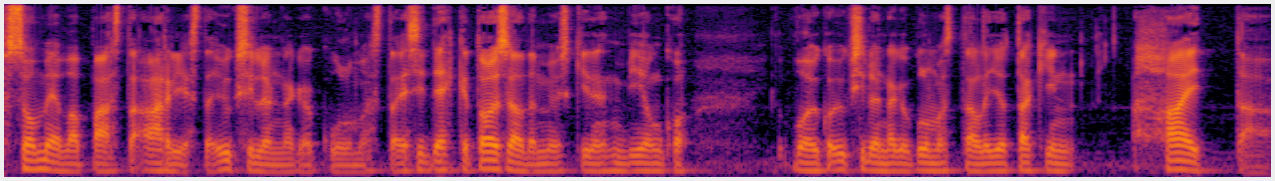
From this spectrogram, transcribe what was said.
somevapaasta arjesta yksilön näkökulmasta. Ja sitten ehkä toisaalta myöskin, että jonko, voiko yksilön näkökulmasta olla jotakin haittaa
